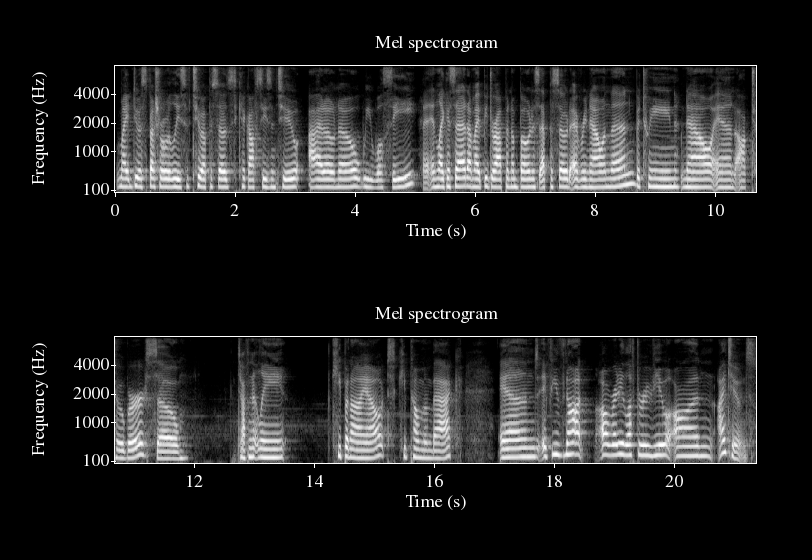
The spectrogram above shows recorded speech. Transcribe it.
might do a special release of two episodes to kick off season two. I don't know. We will see. And like I said, I might be dropping a bonus episode every now and then between now and October. So definitely keep an eye out, keep coming back. And if you've not already left a review on iTunes,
